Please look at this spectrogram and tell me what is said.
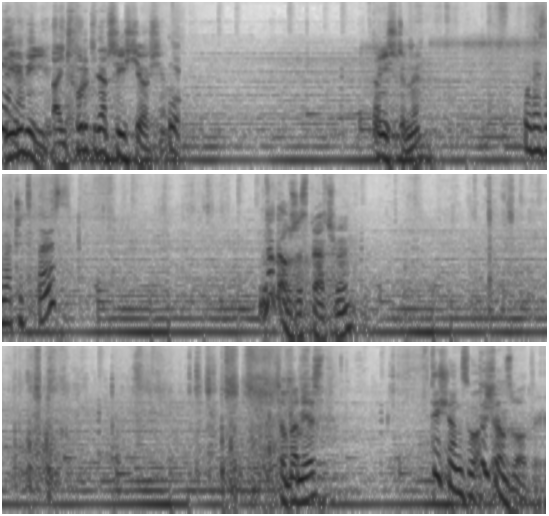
Nie, na wymieni. Pani czwórki na 38. Nie. To niszczymy. Mogę zobaczyć, co tam jest? No dobrze, sprawdźmy. Co tam jest? 1000 zł. 1000 złotych.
